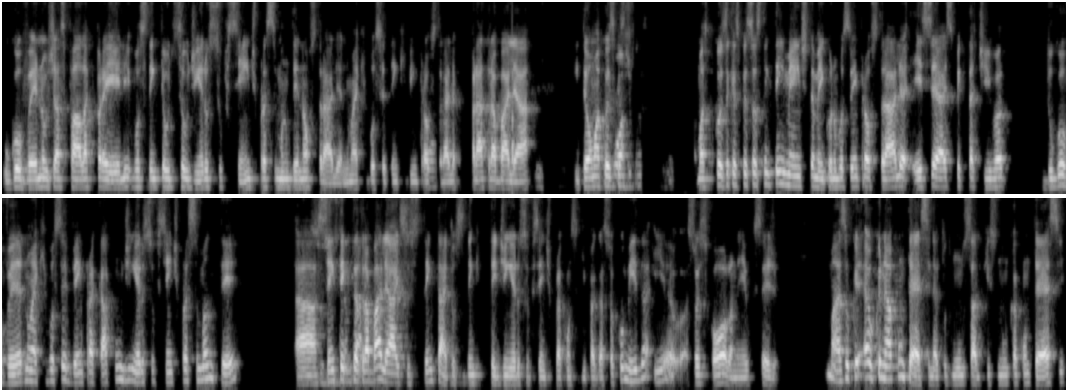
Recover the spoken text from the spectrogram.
o governo já fala para ele você tem que ter o seu dinheiro suficiente para se manter na Austrália. Não é que você tem que vir para a Austrália para trabalhar. Então, é uma coisa, que as, uma coisa que as pessoas têm que ter em mente também. Quando você vem para a Austrália, essa é a expectativa do governo, é que você vem para cá com dinheiro suficiente para se manter, uh, sem ter que trabalhar e sustentar. Então, você tem que ter dinheiro suficiente para conseguir pagar sua comida e a sua escola, né, o que seja. Mas o que, é o que não acontece, né? Todo mundo sabe que isso nunca acontece.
